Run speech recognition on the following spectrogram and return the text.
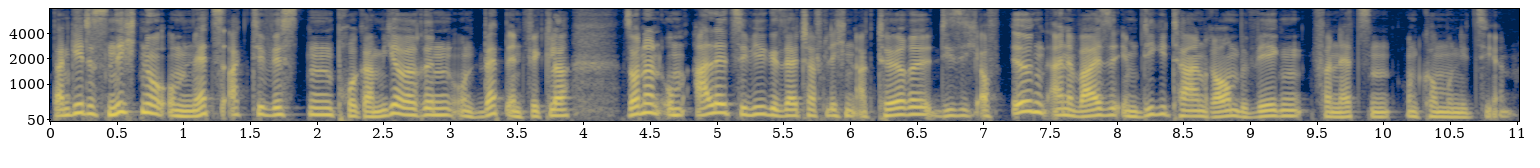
dann geht es nicht nur um Netzaktivisten, Programmiererinnen und Webentwickler, sondern um alle zivilgesellschaftlichen Akteure, die sich auf irgendeine Weise im digitalen Raum bewegen, vernetzen und kommunizieren.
